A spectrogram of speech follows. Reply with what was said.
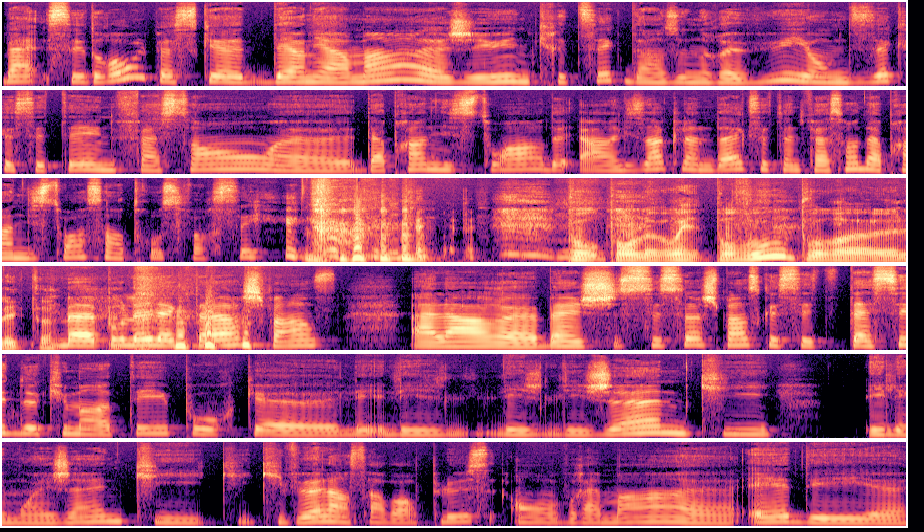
Ben, c'est drôle parce que dernièrement, euh, j'ai eu une critique dans une revue et on me disait que c'était une façon euh, d'apprendre l'histoire. de- En lisant Klondike, c'était une façon d'apprendre l'histoire sans trop se forcer. Pour, pour, le, oui, pour vous ou pour euh, le lecteur? Ben, pour le lecteur, je pense. Alors, euh, ben, c'est ça, je pense que c'est assez documenté pour que les, les, les, les jeunes qui, et les moins jeunes qui, qui, qui veulent en savoir plus ont vraiment euh, aient des, euh,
